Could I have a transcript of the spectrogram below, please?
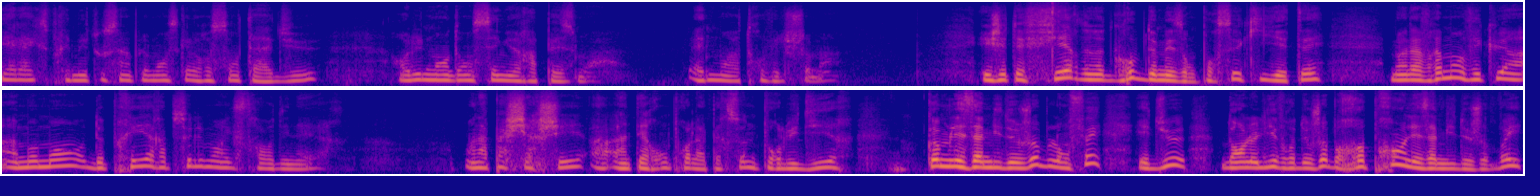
et elle a exprimé tout simplement ce qu'elle ressentait à Dieu en lui demandant Seigneur, apaise-moi, aide-moi à trouver le chemin. Et j'étais fier de notre groupe de maison, pour ceux qui y étaient. Mais on a vraiment vécu un, moment de prière absolument extraordinaire. On n'a pas cherché à interrompre la personne pour lui dire, comme les amis de Job l'ont fait, et Dieu, dans le livre de Job, reprend les amis de Job. Vous voyez,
